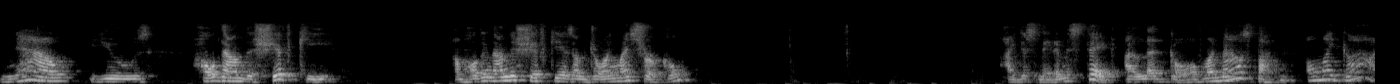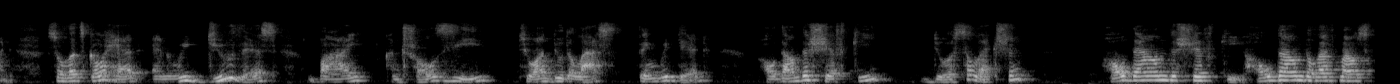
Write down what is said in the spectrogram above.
Now use, hold down the Shift key. I'm holding down the Shift key as I'm drawing my circle. I just made a mistake. I let go of my mouse button. Oh my God. So let's go ahead and redo this by Control Z to undo the last thing we did. Hold down the Shift key, do a selection, hold down the shift key, hold down the left mouse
